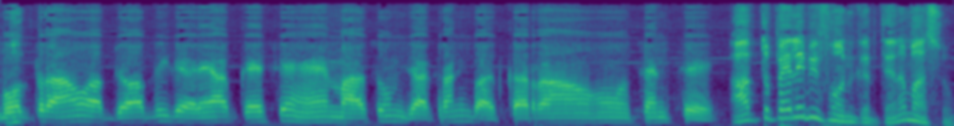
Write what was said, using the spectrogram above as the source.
बोल तो रहा हूँ आप जवाब नहीं दे रहे हैं। आप कैसे हैं? मासूम जाकरानी बात कर रहा हूँ सिंध से। आप तो पहले भी फ़ोन करते हैं ना मासूम?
